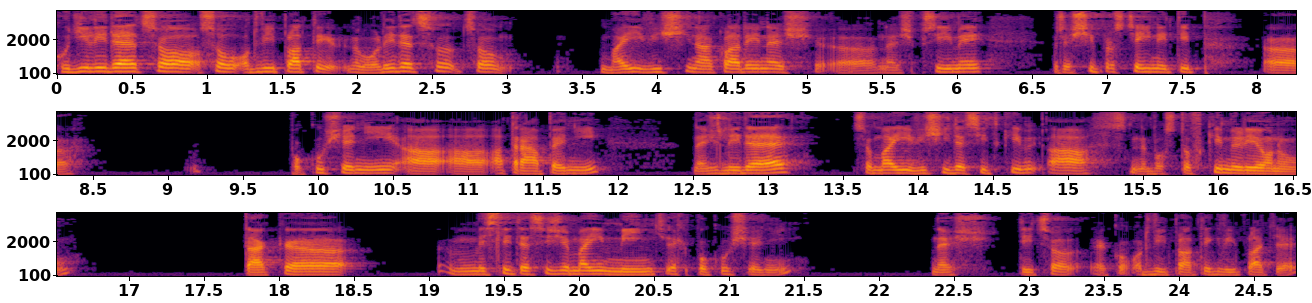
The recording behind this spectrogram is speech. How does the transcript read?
chudí lidé, co jsou od výplaty, nebo lidé, co, co mají vyšší náklady než, eh, než příjmy, řeší prostě jiný typ uh, pokušení a, a, a trápení, než lidé, co mají vyšší desítky a, nebo stovky milionů tak eh, myslíte si, že mají míň těch pokušení, než ty, co jako od výplaty k výplatě?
